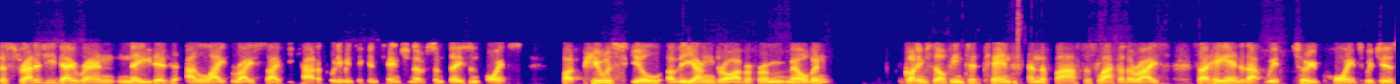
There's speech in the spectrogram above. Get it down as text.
The strategy they ran needed a late race safety car to put him into contention of some decent points, but pure skill of the young driver from Melbourne got himself into 10th and the fastest lap of the race. So he ended up with two points, which is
